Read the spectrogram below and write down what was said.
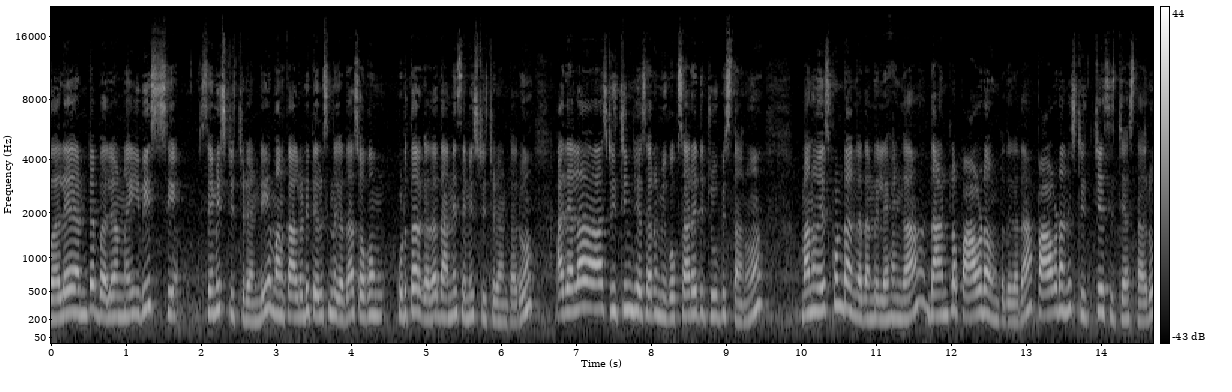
భలే అంటే భలే ఉన్నాయి. ఇవి సేమ్ సెమీ స్టిచ్డ్ అండి మనకు ఆల్రెడీ తెలిసింది కదా సగం కుడతారు కదా దాన్ని సెమీ స్టిచ్డ్ అంటారు. అది ఎలా స్టిచ్చింగ్ చేశారో మీకు ఒకసారి అయితే చూపిస్తాను. మనం వేసుకుంటాం కదండి లెహంగా దాంట్లో పావడ ఉంటుంది కదా పావడాన్ని స్టిచ్ చేసి ఇచ్చేస్తారు.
